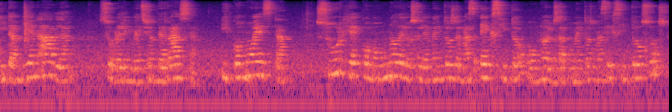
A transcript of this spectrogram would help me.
Y también habla sobre la invención de raza y cómo esta surge como uno de los elementos de más éxito o uno de los argumentos más exitosos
